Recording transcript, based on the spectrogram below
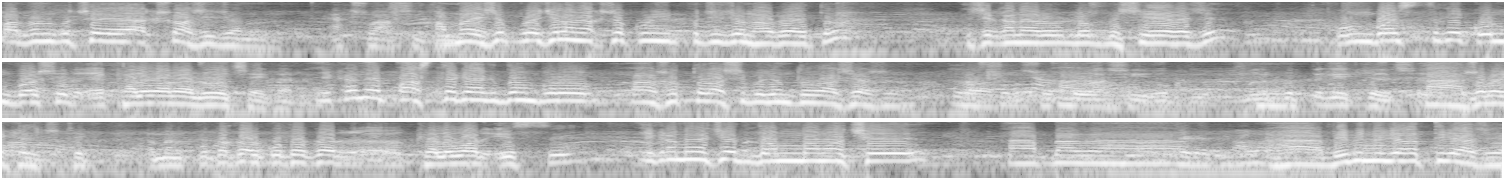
পারফর্ম করছে একশো আশি জন। একশো আশি আমরা এসে করেছিলাম একশো কুড়ি পঁচিশ জন হবে হয়তো। সেখানে আরও লোক বেশি হয়ে গেছে। কোন বয়স থেকে কোন বয়সের খেলোয়াড়রা রয়েছে এখানে? এখানে পাঁচ থেকে একদম পুরো সত্তর আশি পর্যন্ত আসে আসে সত্তর আশি মানে প্রত্যেকে খেলছে। হ্যাঁ সবাই খেলছে। ঠিক। মানে কোথাকার কোথাকার খেলোয়াড় এসছে? এখানে আছে দমদম আছে আপনার হ্যাঁ বিভিন্ন জায়গার থেকে আছে।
